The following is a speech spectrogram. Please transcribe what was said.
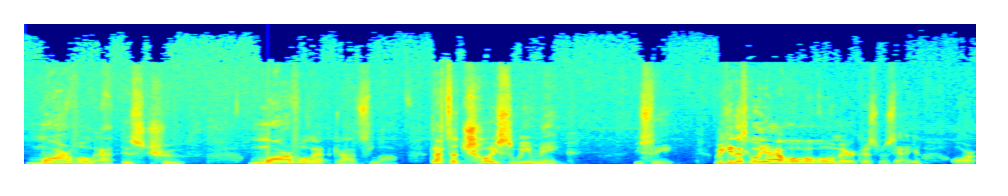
Marvel at this truth. Marvel at God's love. That's a choice we make. You see? We can just go, yeah, ho, ho, ho, Merry Christmas. Yeah, you know, or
